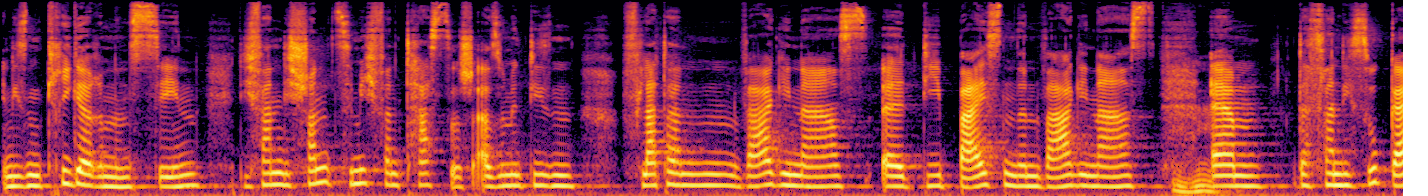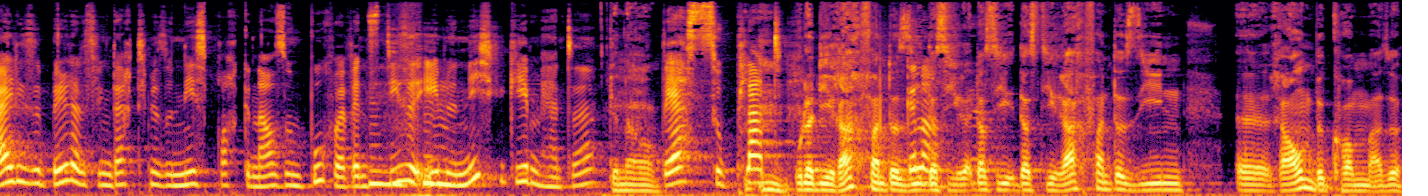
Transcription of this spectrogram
in diesen Kriegerinnen-Szenen, die fand ich schon ziemlich fantastisch. Also mit diesen flatternden Vaginas, äh, die beißenden Vaginas. Mhm. Ähm, das fand ich so geil, diese Bilder. Deswegen dachte ich mir so, nee, es braucht genau so ein Buch. Weil wenn es mhm. diese Ebene nicht gegeben hätte, genau. wäre es zu platt. Oder die Rachfantasien, genau. dass, die, dass, die, dass die Rachfantasien äh, Raum bekommen. Also,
